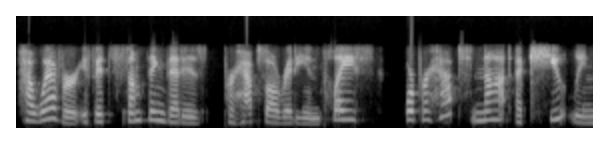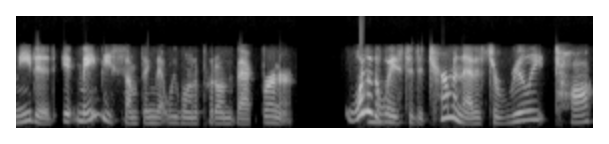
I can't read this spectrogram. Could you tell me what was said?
However, if it's something that is perhaps already in place or perhaps not acutely needed, it may be something that we want to put on the back burner. One of the mm-hmm. ways to determine that is to really talk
